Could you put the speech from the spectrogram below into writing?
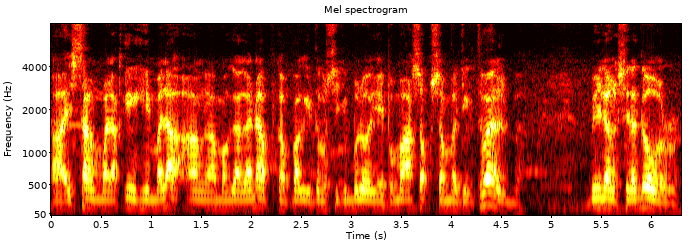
Ah, isang malaking himala ang ah, magaganap kapag itong si Kibuloy ay pumasok sa Magic 12 bilang senador.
